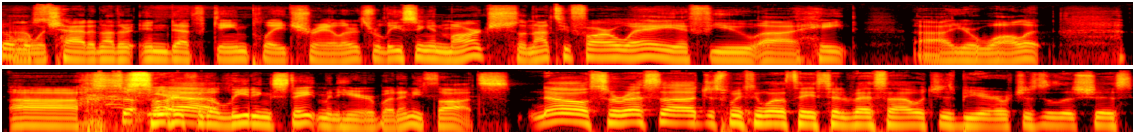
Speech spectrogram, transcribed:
uh, which had another in depth gameplay trailer. It's releasing in March, so not too far away if you uh, hate uh, your wallet. Uh, sorry yeah. for the leading statement here, but any thoughts? No, Cereza just makes me want to say cerveza, which is beer, which is delicious.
